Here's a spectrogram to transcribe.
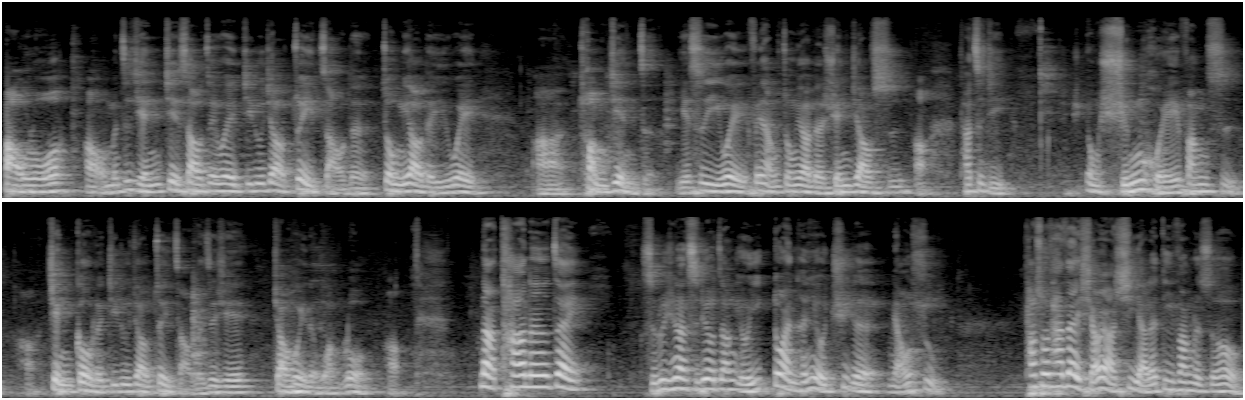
保罗，好，我们之前介绍这位基督教最早的重要的一位啊创建者，也是一位非常重要的宣教师啊，他自己用巡回方式啊建构了基督教最早的这些教会的网络，好，那他呢在《使徒行传》十六章有一段很有趣的描述。他说他在小亚细亚的地方的时候，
